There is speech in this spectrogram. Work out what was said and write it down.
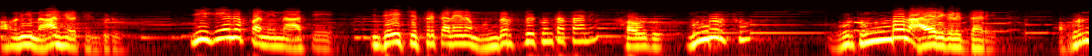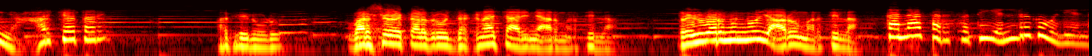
ಅವನಿಗೆ ನಾನ್ ಹೇಳ್ತೀನಿ ಬಿಡು. ಈಗೇನಪ್ಪ ನಿನ್ನ ಆಸೆ? ಇದೇ ಚಿತ್ರಕಲೆನ ಮುಂದರ್ಸ್ಬೇಕು ಅಂತ ತಾನೆ? ಹೌದು. ಮುಂದರ್ಸು ಊರು ತುಂಬಾ ಲಾಯರ್ಗಳಿದ್ದಾರೆ. ಅವ್ರನ್ನ ಯಾರು ಕೇಳ್ತಾರೆ? ಅದೇ ನೋಡು ವರ್ಷಗಳ ಕಳೆದ್ರು ಜಕಣಾಚಾರಿನ ಯಾರು ಮರ್ತಿಲ್ಲ. ರವಿವರ್ಮನ್ನು ಯಾರೂ ಮರ್ತಿಲ್ಲ. ಕಲಾ ಸರಸ್ವತಿ ಎಲ್ರಿಗೂ ಒಲಿಯಲ್ಲ.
